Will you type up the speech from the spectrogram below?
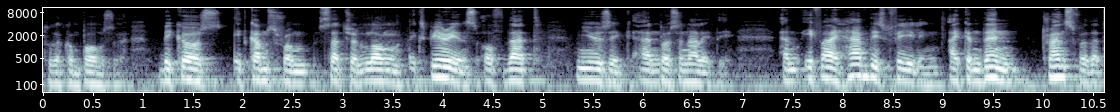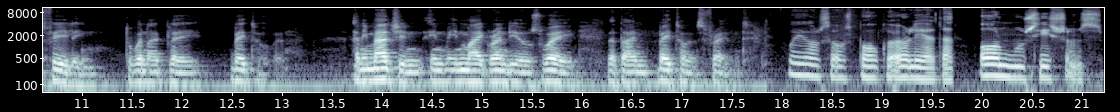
to the composer because it comes from such a long experience of that music and personality. And if I have this feeling, I can then transfer that feeling to when I play Beethoven and imagine in, in my grandiose way that I'm Beethoven's friend. We also spoke earlier that all musicians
